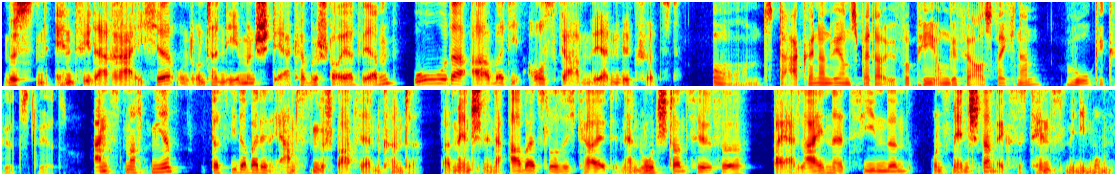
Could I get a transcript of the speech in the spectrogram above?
müssten entweder Reiche und Unternehmen stärker besteuert werden oder aber die Ausgaben werden gekürzt. Und da können wir uns bei der ÖVP ungefähr ausrechnen, wo gekürzt wird. Angst macht mir, dass wieder bei den Ärmsten gespart werden könnte. Bei Menschen in der Arbeitslosigkeit, in der Notstandshilfe, bei Alleinerziehenden und Menschen am Existenzminimum.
